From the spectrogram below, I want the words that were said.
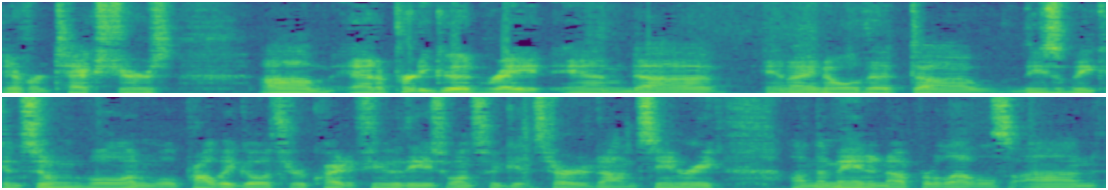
different textures, um, at a pretty good rate. And uh, and I know that uh, these will be consumable, and we'll probably go through quite a few of these once we get started on scenery on the main and upper levels on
